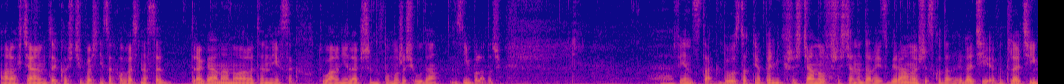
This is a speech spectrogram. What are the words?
ale chciałem te kości właśnie zachować na set Dragana, no ale ten jest aktualnie lepszy, no to może się uda z nim polatać. Więc tak, był ostatnio penik chrześcijanów, chrześcijany dalej zbieramy, wszystko dalej leci, event leci.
